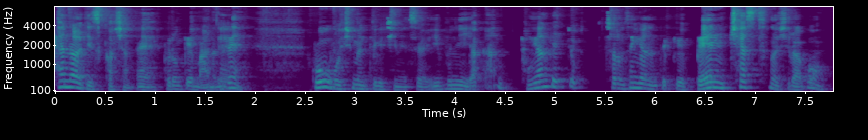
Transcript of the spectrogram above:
panel discussion, 예, 그런 게 많은데, 네. 그거 보시면 되게 재밌어요. 이분이 약간 동양계 쪽 처럼 생겼는데, 그 벤 체스트넛이라고,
